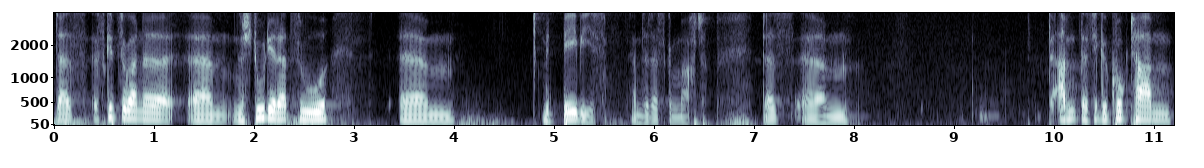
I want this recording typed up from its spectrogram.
dass es gibt sogar eine, ähm, eine Studie dazu, ähm, mit Babys haben sie das gemacht, dass, ähm, dass sie geguckt haben,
